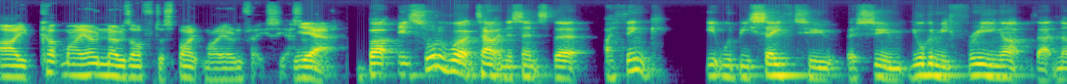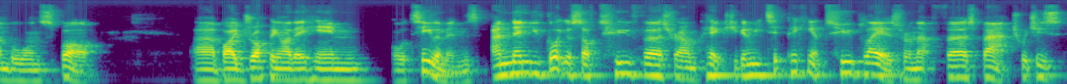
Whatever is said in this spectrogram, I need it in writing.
I cut my own nose off to spite my own face. Yes. Yeah. But it sort of worked out in the sense that I think it would be safe to assume you're going to be freeing up that number one spot uh, by dropping either him or Tielemans, And then you've got yourself two first round picks. You're going to be t- picking up two players from that first batch, which is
